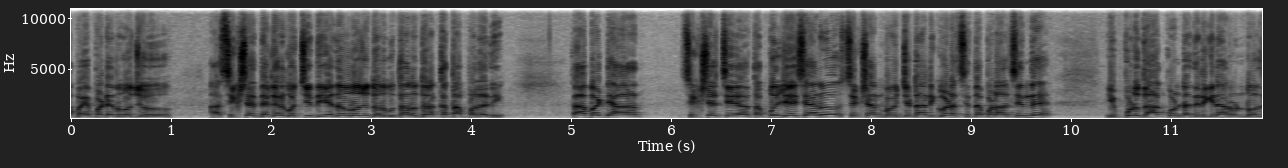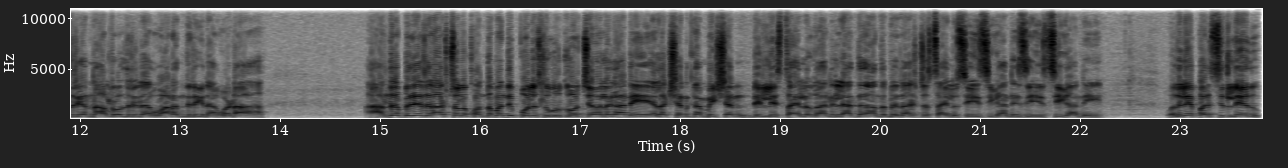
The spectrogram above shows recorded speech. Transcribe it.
ఆ భయపడే రోజు ఆ శిక్ష దగ్గరకు వచ్చింది. ఏదో రోజు దొరుకుతారు దొరక్క తప్పదు అది కాబట్టి ఆ శిక్ష చే తప్పులు చేశారు. శిక్ష అనుభవించడానికి కూడా సిద్ధపడాల్సిందే. ఇప్పుడు దాక్కుంటా తిరిగినా రెండు రోజులు తిరిగినా నాలుగు రోజులు తిరిగినా వారం తిరిగినా కూడా ఆంధ్రప్రదేశ్ రాష్ట్రంలో కొంతమంది పోలీసులు ఊరుకోవచ్చేవాళ్ళు కానీ ఎలక్షన్ కమిషన్ ఢిల్లీ స్థాయిలో కానీ లేకపోతే ఆంధ్రప్రదేశ్ రాష్ట్ర స్థాయిలో సిఈసి కానీ సిఈసి కానీ వదిలే పరిస్థితి లేదు.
